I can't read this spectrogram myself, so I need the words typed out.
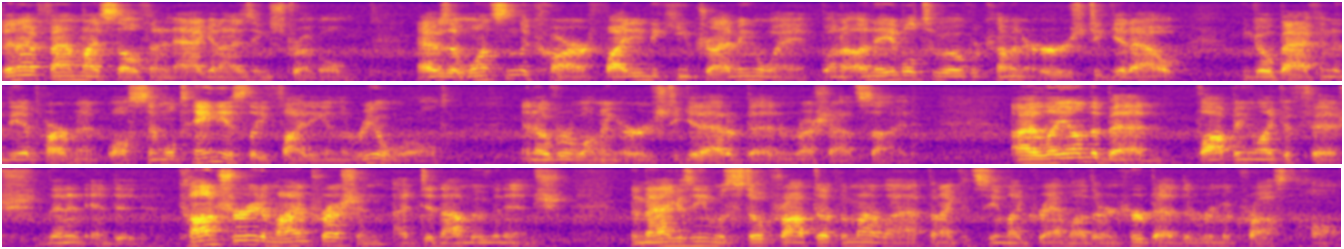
Then I found myself in an agonizing struggle. I was at once in the car, fighting to keep driving away, but unable to overcome an urge to get out and go back into the apartment, while simultaneously fighting in the real world an overwhelming urge to get out of bed and rush outside. I lay on the bed, flopping like a fish. Then it ended. Contrary to my impression, I did not move an inch. The magazine was still propped up in my lap, and I could see my grandmother in her bed the room across the hall,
